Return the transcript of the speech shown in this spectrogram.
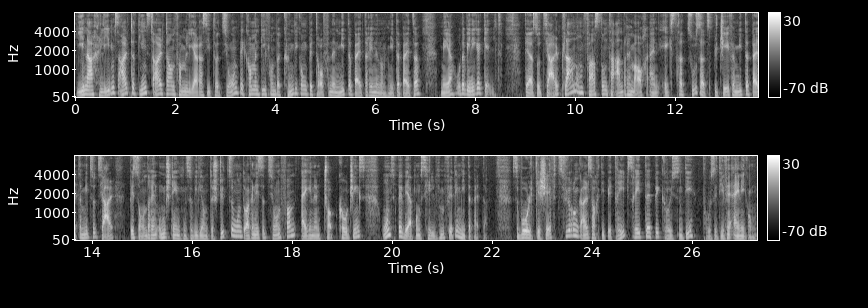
Je nach Lebensalter, Dienstalter und familiärer Situation bekommen die von der Kündigung betroffenen Mitarbeiterinnen und Mitarbeiter mehr oder weniger Geld. Der Sozialplan umfasst unter anderem auch ein extra Zusatzbudget für Mitarbeiter mit sozial besonderen Umständen sowie die Unterstützung und Organisation von eigenen Jobcoachings und Bewerbungshilfen für die Mitarbeiter. Sowohl Geschäftsführung als auch die Betriebsräte begrüßen die positive Einigung.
